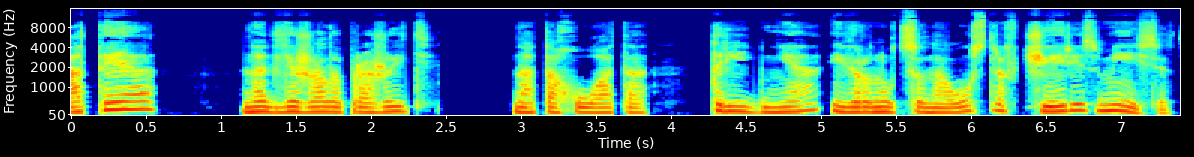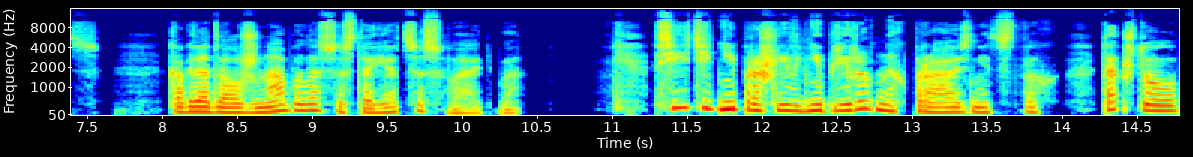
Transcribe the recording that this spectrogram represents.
А Теа надлежало прожить на Тахуата три дня и вернуться на остров через месяц, когда должна была состояться свадьба. Все эти дни прошли в непрерывных празднествах, так что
